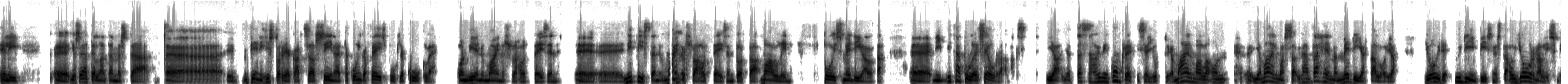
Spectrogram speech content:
Eli jos ajatellaan tämmöistä ää, pieni historiakatsaus siinä, että kuinka Facebook ja Google on vienyt mainosrahoitteisen, ää, nipistänyt mainosrahoitteisen tota, mallin pois medialta, ää, niin mitä tulee seuraavaksi? Ja, ja tässä on hyvin konkreettisia juttuja. Maailmalla on, ja maailmassa yhä vähemmän mediataloja, joiden ydinbisnestä on journalismi.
